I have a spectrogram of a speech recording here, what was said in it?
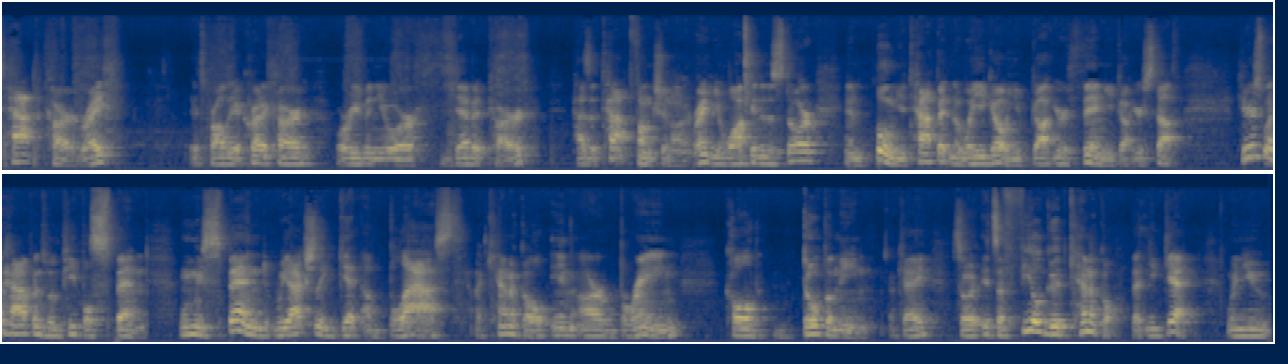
tap card, right? It's probably a credit card or even your debit card has a tap function on it, right? You walk into the store and boom, you tap it and away you go. You've got your thing, you've got your stuff. Here's what happens when people spend. When we spend, we actually get a blast, a chemical in our brain called dopamine okay? So it's a feel-good chemical that you get when you,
